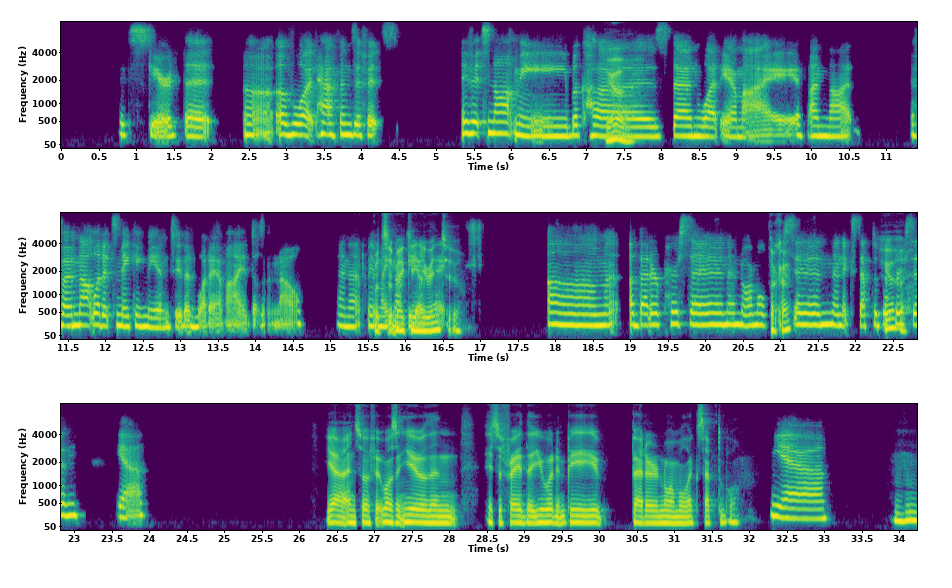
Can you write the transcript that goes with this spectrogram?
it's scared that uh of what happens if it's if it's not me because then what am I if I'm not if I'm not what it's making me into then what am I it doesn't know and that it might not be. What's might it not making you okay. into? um a better person a normal Okay. person an acceptable Yeah. person yeah Yeah, and so if it wasn't you, then it's afraid that you wouldn't be better, normal, acceptable. yeah Mm-hmm.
